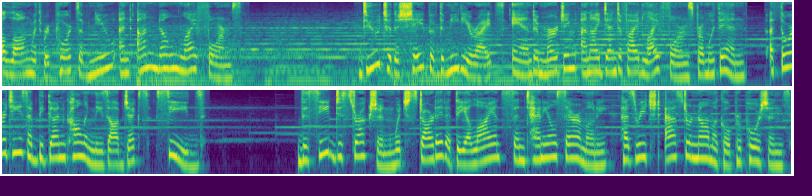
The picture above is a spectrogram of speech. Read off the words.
along with reports of new and unknown life forms. Due to the shape of the meteorites and emerging unidentified life forms from within, authorities have begun calling these objects seeds. The seed destruction, which started at the Alliance Centennial Ceremony, has reached astronomical proportions.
